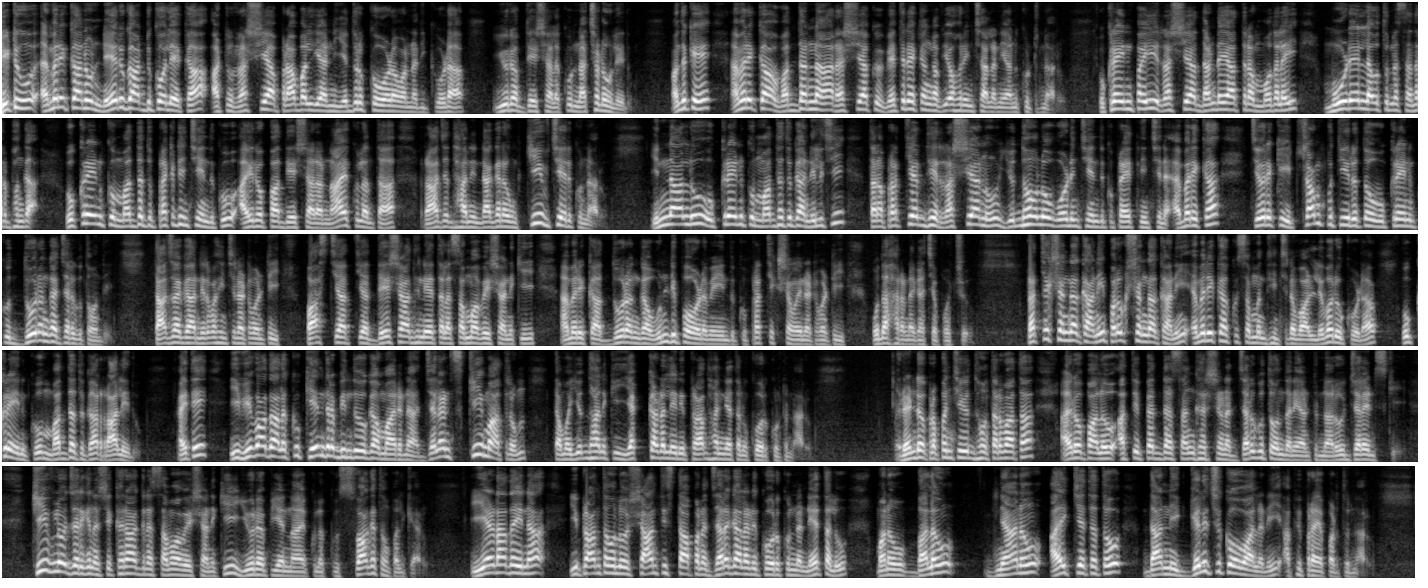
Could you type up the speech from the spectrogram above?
ఇటు అమెరికాను నేరుగా అడ్డుకోలేక అటు రష్యా ప్రాబల్యాన్ని ఎదుర్కోవడం అన్నది కూడా యూరప్ దేశాలకు నచ్చడం లేదు. అందుకే అమెరికా వద్దన్న రష్యాకు వ్యతిరేకంగా వ్యవహరించాలని అనుకుంటున్నారు. ఉక్రెయిన్పై రష్యా దండయాత్ర మొదలై మూడేళ్ళవుతున్న సందర్భంగా ఉక్రెయిన్కు మద్దతు ప్రకటించేందుకు ఐరోపా దేశాల నాయకులంతా రాజధాని నగరం కీవ్ చేరుకున్నారు. ఇన్నాళ్ళు ఉక్రెయిన్కు మద్దతుగా నిలిచి తన ప్రత్యర్థి రష్యాను యుద్ధంలో ఓడించేందుకు ప్రయత్నించిన అమెరికా చివరికి ట్రంప్ తీరుతో ఉక్రెయిన్కు దూరంగా జరుగుతోంది. తాజాగా నిర్వహించినటువంటి పాశ్చాత్య దేశాధినేతల సమావేశానికి అమెరికా దూరంగా ఉండిపోవడమే ఇందుకు ప్రత్యక్షమైనటువంటి ఉదాహరణగా చెప్పొచ్చు. ప్రత్యక్షంగా కానీ పరోక్షంగా కానీ అమెరికాకు సంబంధించిన వాళ్ళెవరూ కూడా ఉక్రెయిన్కు మద్దతుగా రాలేదు. అయితే ఈ వివాదాలకు కేంద్ర బిందువుగా మారిన జెలెన్స్కీ మాత్రం తమ యుద్ధానికి ఎక్కడ లేని ప్రాధాన్యతను కోరుకుంటున్నారు. రెండో ప్రపంచ యుద్ధం తర్వాత ఐరోపాలో అతిపెద్ద సంఘర్షణ జరుగుతోందని అంటున్నారు జెలెన్స్కీ. కీవ్లో జరిగిన శిఖరాగ్ర సమావేశానికి యూరోపియన్ నాయకులకు స్వాగతం పలికారు. ఈ ఏడాదైనా ఈ ప్రాంతంలో శాంతి స్థాపన జరగాలని కోరుకున్న నేతలు మనం బలం జ్ఞానం ఐక్యతతో దాన్ని గెలుచుకోవాలని అభిప్రాయపడుతున్నారు.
